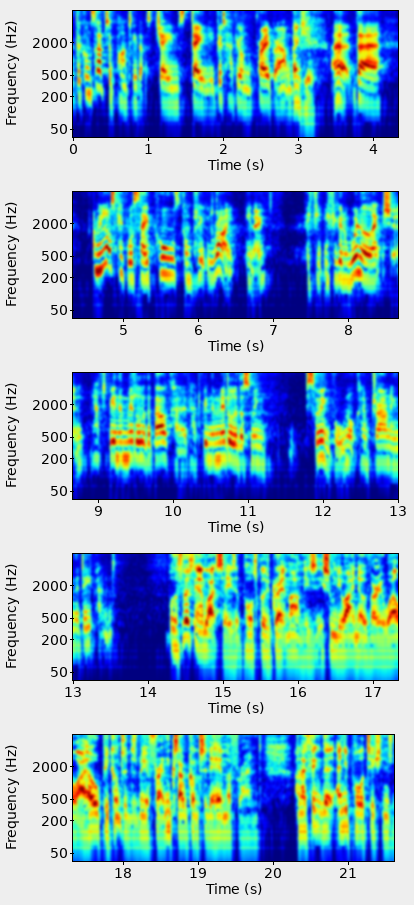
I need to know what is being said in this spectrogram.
of the Conservative Party, that's James Daly. Good to have you on the programme. Thank you. Uh, there. I mean, lots of people say Paul's completely right. You know, if, you, if you're going to win an election, you have to be in the middle of the bell curve, you have to be in the middle of the swimming, swimming pool, not kind of drowning in the deep end. Well, the first thing I'd like to say is that Paul Scully's a great man. He's, he's somebody who I know very well. I hope he considers me a friend, because I would consider him a friend. And I think that any politician who's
